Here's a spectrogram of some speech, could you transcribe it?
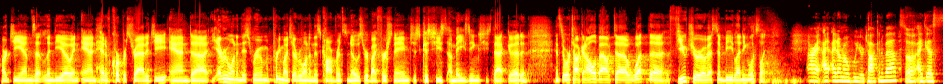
our GMs at Lendio and and head of corporate strategy. And uh, everyone in this room, and pretty much everyone in this conference, knows her by first name just because she's amazing. She's that good. And and so we're talking all about uh, what the future of SMB lending looks like. All right. I, I don't know who you're talking about, so I guess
